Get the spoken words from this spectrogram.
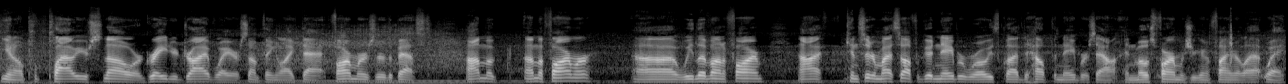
you know plow your snow or grade your driveway or something like that. Farmers are the best. I'm a I'm a farmer. Uh, we live on a farm. I consider myself a good neighbor. We're always glad to help the neighbors out and most farmers you're gonna find are that way.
